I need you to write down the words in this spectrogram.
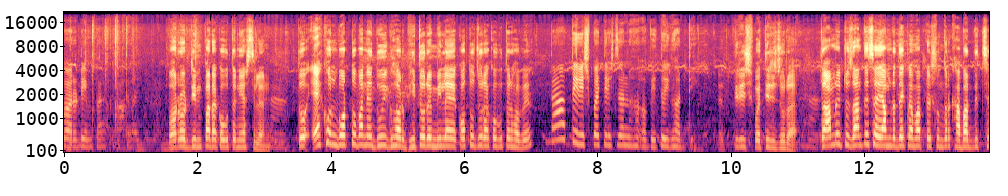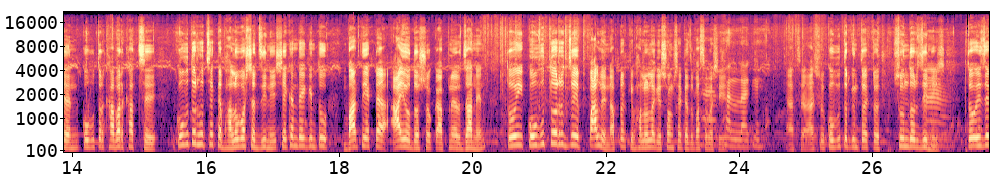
বড় ডিম পাড়া। বড় ডিম পাড়া কবুতর নিয়ে আসছিলেন। তো এখন বর্তমানে দুই ঘর ভিতরে মিলে কত জোড়া কবুতর হবে? তা তিরিশ পঁয়ত্রিশ জন হবে দুই ঘর দিয়ে তিরিশ পঁয়ত্রিশ জোড়া। তো আমরা একটু জানতে চাই আমরা দেখলাম আপনি সুন্দর খাবার দিচ্ছেন কবুতর খাবার খাচ্ছে। কবুতর হচ্ছে একটা ভালোবাসার জিনিস সেখান থেকে কিন্তু বাড়তি একটা আয়ও দর্শক আপনারা জানেন। তো এই কবুতর যে পালেন আপনার কি ভালো লাগে সংসার কাজের পাশাপাশি? ভালো লাগে। আচ্ছা আসলে কবুতর কিন্তু একটা সুন্দর জিনিস। তো এই যে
